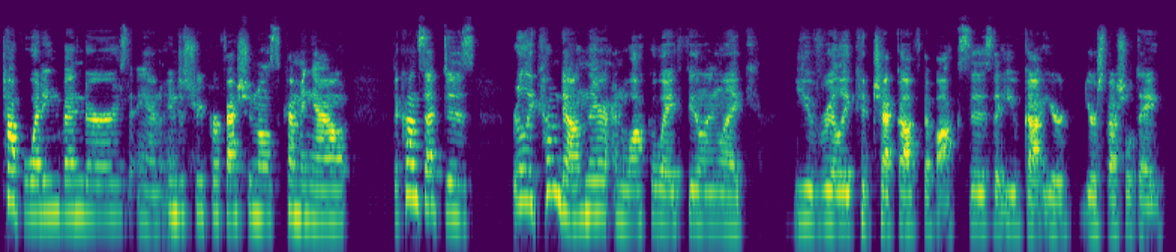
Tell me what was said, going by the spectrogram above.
top wedding vendors and industry professionals coming out. The concept is really come down there and walk away feeling like you really could check off the boxes that you've got your your special day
